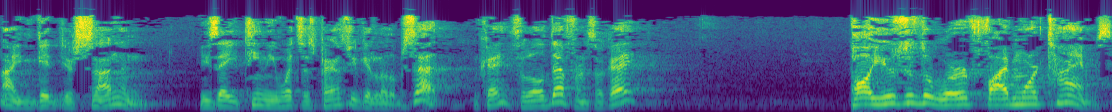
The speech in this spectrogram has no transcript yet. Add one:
Now, you get your son and he's 18, he wets his pants, you get a little upset. Okay? It's a little difference, okay? Paul uses the word five more times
